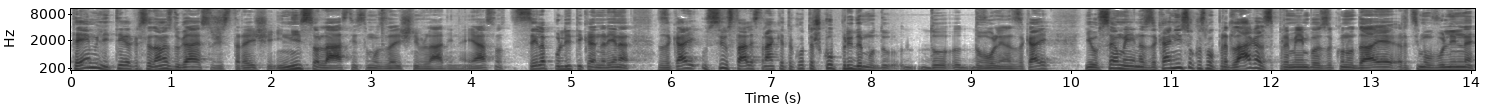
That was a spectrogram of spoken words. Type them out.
temelji tega, kar se danes dogaja, so že starejši in niso lasti samo zdajšnji vladi. Ne? Jasno, cela politika je narejena. Zakaj vsi ostale stranke tako težko pridemo do, do, do voljenja? Zakaj je vse omejeno? Zakaj niso, ko smo predlagali spremembo zakonodaje, recimo volilne,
